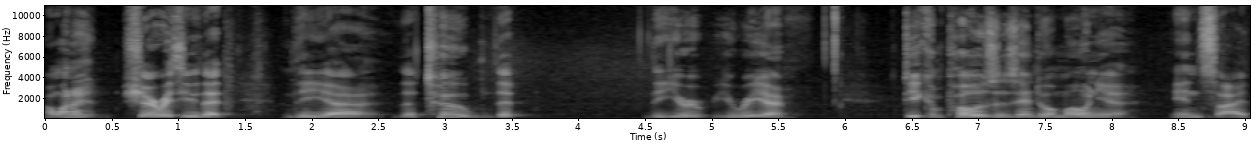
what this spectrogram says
I want to share with you that the, uh, the tube that the urea decomposes into ammonia inside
